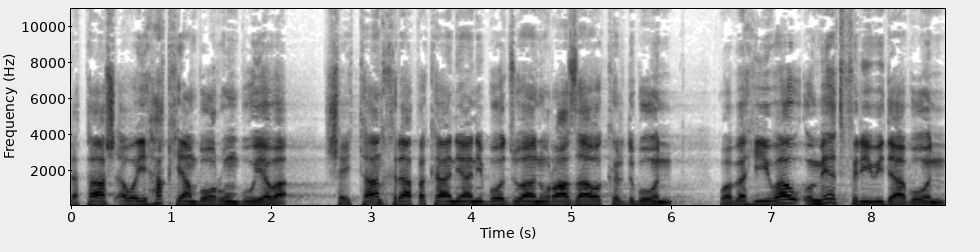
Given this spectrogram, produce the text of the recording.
لە پاش ئەوەی حەقیان بۆ ڕوون بوویەوە. شەیتان خراپەکانیانی بۆ جوان و ڕازاوە کردبوون و بە هیوا و ئومێد فریویدا بوون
